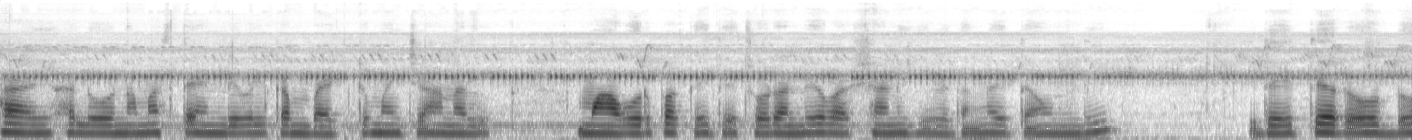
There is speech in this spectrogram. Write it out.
హాయ్ హలో నమస్తే అండి. Welcome back to my channel. మా ఊరు పక్క అయితే చూడండి వర్షానికి ఈ విధంగా అయితే ఉంది. ఇదైతే రోడ్డు.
